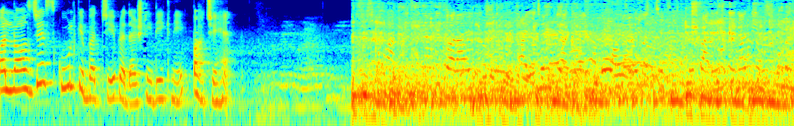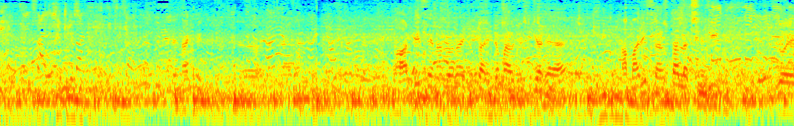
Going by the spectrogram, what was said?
और लॉसजे स्कूल के बच्चे प्रदर्शनी देखने पहुँचे हैं। भारतीय सेना द्वारा जो कार्यक्रम आयोजित किया गया है। हमारी संस्था लक्ष्य जी जो है,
